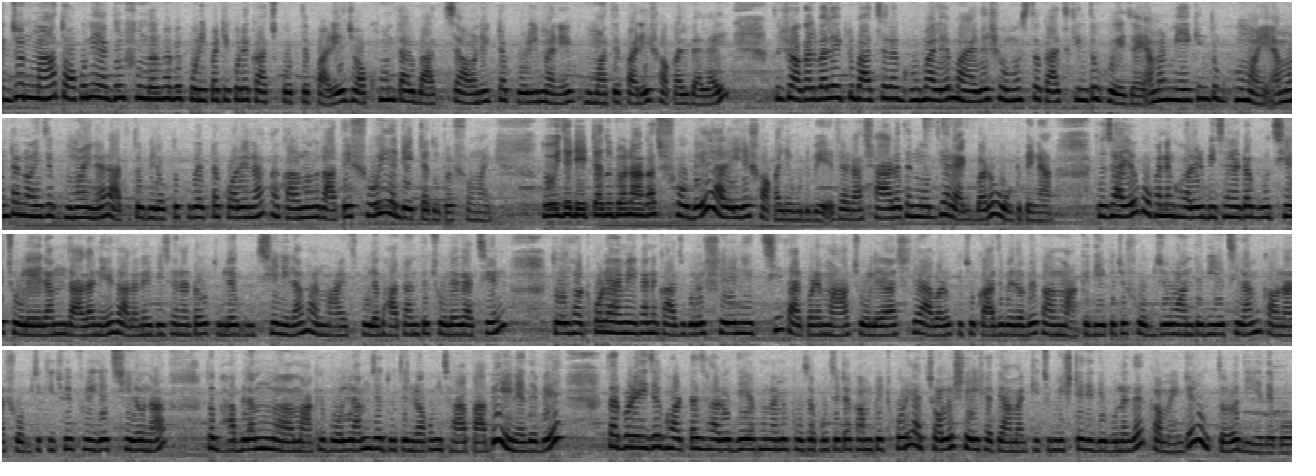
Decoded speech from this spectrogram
একজন মা তখনই একদম সুন্দরভাবে পরিপাটি করে কাজ করতে পারে, যখন তার বাচ্চা অনেকটা পরিমাণে ঘুমাতে পারে সকালবেলায়। তো সকালবেলায় একটু বাচ্চারা ঘুমালে মায়েদের সমস্ত কাজ কিন্তু হয়ে যায়। আমার মেয়ে কিন্তু ঘুমায়। এমনটা নয় যে ঘুমায় না, রাতে তো বিরক্ত খুব একটা করে না। কারণ রাতে শোয় আর ডেটটা দুটোর সময়। তো ওই যে ডেটটা দুটো নাগাদ শোবে আর এই যে সকালে উঠবে। সারা রাতের মধ্যে আর একবারও উঠবে না। তো যাই হোক, ওখানে ঘরের বিছানাটা গুছিয়ে চলে এলাম দালানে। দালানের বিছানাটাও তুলে গুছিয়ে নিলাম আর মা স্কুলে ভাত আনতে চলে গেছেন। তো ঝট করে আমি এখানে কাজগুলো সেরে নিচ্ছি। তারপরে মা চলে আসলে আবারও কিছু কাজ বেরোবে। কারণ মাকে দিয়ে কিছু সবজিও আনতে দিয়েছিলাম। কারণ আর সবজি কিছুই ফ্রিজে ছিল না। তো ভাবলাম মাকে বললাম যে দু তিন রকম ঝা পাবে, এনে দেবে। তারপরে এই যে ঘরটা ঝাড়ু দিয়ে এখন আমি পোঁচাপুচিটা কমপ্লিট করি। আর চলো সেই সাথে আমার কিছু মিষ্টি দিদি বোনেদের কমেন্টের উত্তরও দিয়ে দেবো।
